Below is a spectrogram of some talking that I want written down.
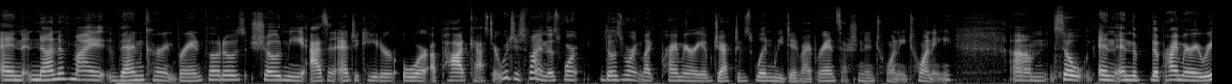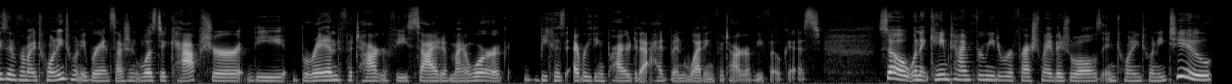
and none of my then current brand photos showed me as an educator or a podcaster, which is fine. Those weren't those weren't like primary objectives when we did my brand session in 2020. Um, so, and and the, the primary reason for my 2020 brand session was to capture the brand photography side of my work because everything prior to that had been wedding photography focused. So, when it came time for me to refresh my visuals in 2022,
